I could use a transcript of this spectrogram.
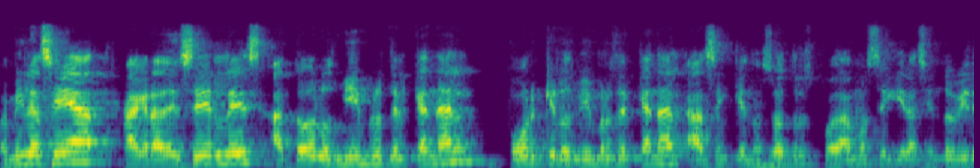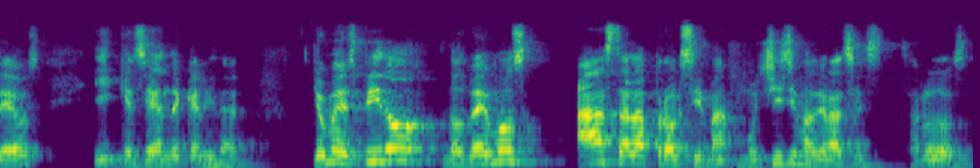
Familia SEA, agradecerles a todos los miembros del canal, porque los miembros del canal hacen que nosotros podamos seguir haciendo videos y que sean de calidad. Yo me despido, nos vemos Hasta la próxima. Muchísimas gracias. Saludos.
